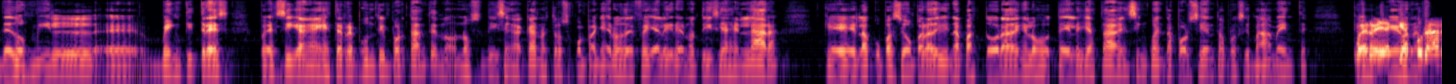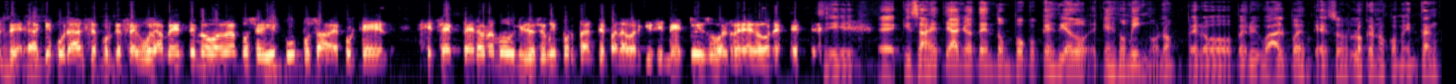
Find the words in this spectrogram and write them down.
de 2023, pues sigan en este repunte importante. nos dicen acá nuestros compañeros de Fe y Alegría Noticias en Lara que la ocupación para Divina Pastora en los hoteles ya está en 50% aproximadamente. Bueno, y hay que apurarse, hay que apurarse, porque seguramente no van a conseguir cupo, ¿sabes? Porque se espera una movilización importante para Barquisimeto y sus alrededores. Sí, eh, quizás este año atenta un poco que es día que es domingo, ¿no? Pero pero igual, pues eso es lo que nos comentan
